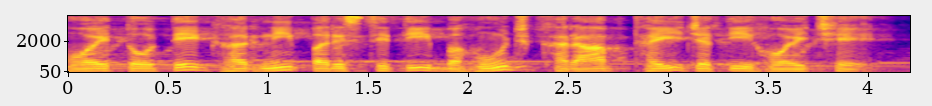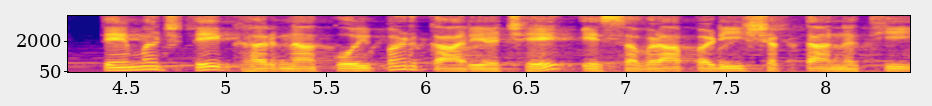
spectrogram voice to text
હોય તો તે ઘરની પરિસ્થિતિ બહુ જ ખરાબ થઈ જતી હોય છે. તેમજ તે ઘરના કોઈ પણ કાર્ય છે એ સવળા પડી શકતા નથી.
